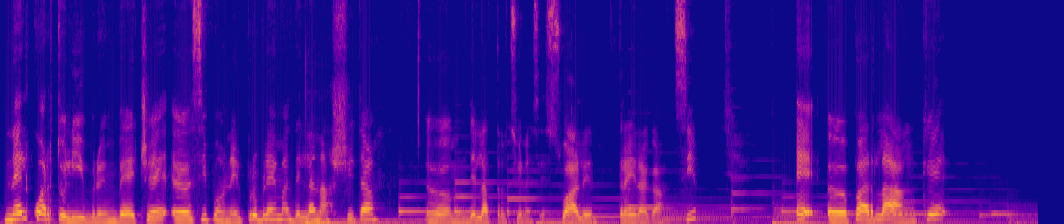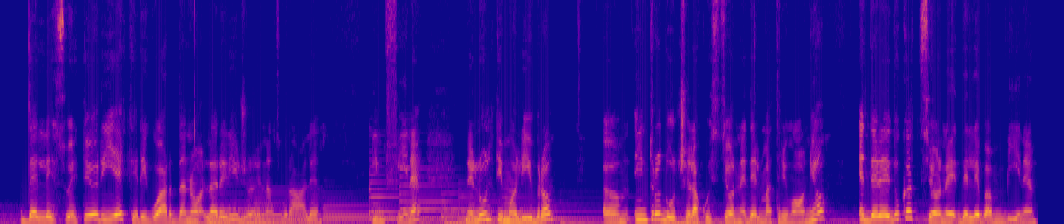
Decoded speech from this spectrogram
Nel quarto libro invece eh, si pone il problema della nascita eh, dell'attrazione sessuale tra i ragazzi e eh, parla anche delle sue teorie che riguardano la religione naturale. Infine, nell'ultimo libro, um, introduce la questione del matrimonio e dell'educazione delle bambine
